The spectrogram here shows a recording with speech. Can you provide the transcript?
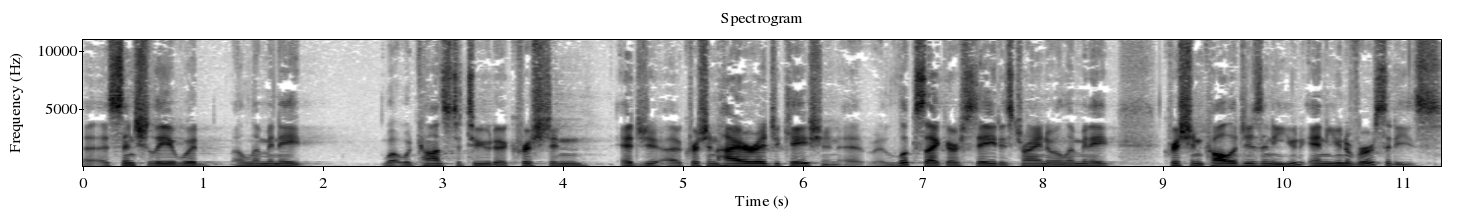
Uh, essentially, it would eliminate what would constitute a Christian, edu- a Christian higher education. It, it, looks like our state is trying to eliminate Christian colleges and, and universities,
